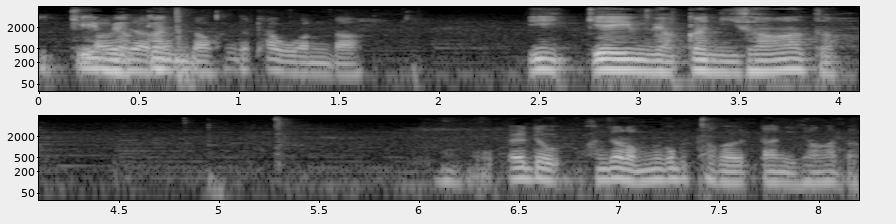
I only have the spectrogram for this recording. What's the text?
이 게임 아, 약간 한다. 혼자 타고 간다. 이 게임 약간 이상하다. 애들 관절 없는 것부터가 일단 이상하다.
